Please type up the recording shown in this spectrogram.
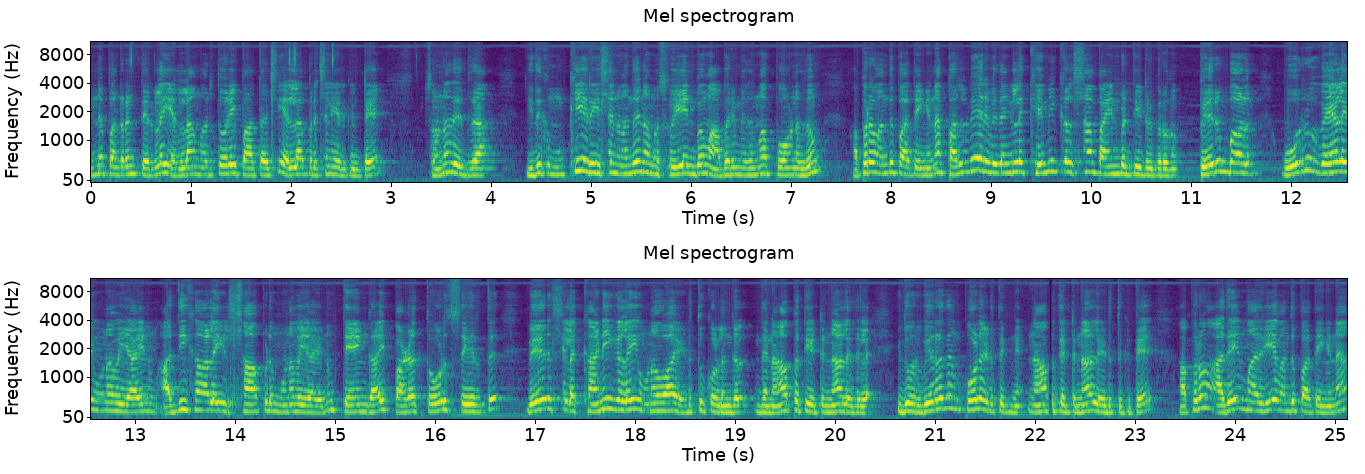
என்ன பண்ணுறேன்னு தெரியல எல்லா மருத்துவரையும் பார்த்தாச்சு எல்லா பிரச்சனையும் இருக்குன்ட்டு சொன்னது இதுதான். இதுக்கு முக்கிய ரீசன் வந்து நம்ம சுய இன்பம் அபரிமிதமாக போனதும் அப்புறம் வந்து பார்த்தீங்கன்னா பல்வேறு விதங்களில் கெமிக்கல்ஸ்லாம் பயன்படுத்திட்டு இருக்கிறதும். பெரும்பாலும் ஒரு வேளை உணவையாயினும் அதிகாலையில் சாப்பிடும் உணவையாயினும் தேங்காய் பழத்தோடு சேர்த்து வேறு சில கனிகளை உணவாக எடுத்துக்கொள்ளுங்கள். இந்த நாற்பத்தி எட்டு நாள் இதில். இது ஒரு விரதம் போல் எடுத்துக்கங்க. நாற்பத்தெட்டு நாள் எடுத்துக்கிட்டு அப்புறம் அதே மாதிரியே வந்து பார்த்தீங்கன்னா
